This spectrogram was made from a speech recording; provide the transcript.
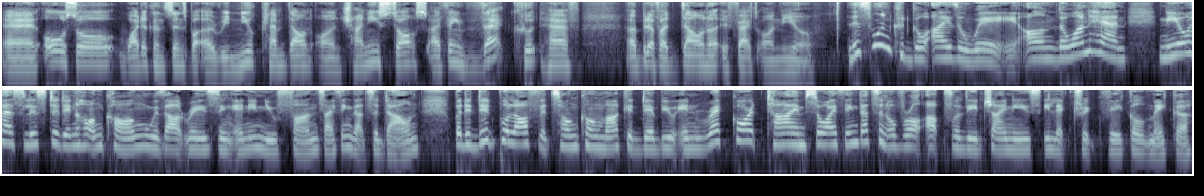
and also wider concerns about a renewed clampdown on Chinese stocks. I think that could have a bit of a downer effect on NIO. This one could go either way. On the one hand, NIO has listed in Hong Kong without raising any new funds. I think that's a down. But it did pull off its Hong Kong market debut in record time. So I think that's an overall up for the Chinese electric vehicle maker.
